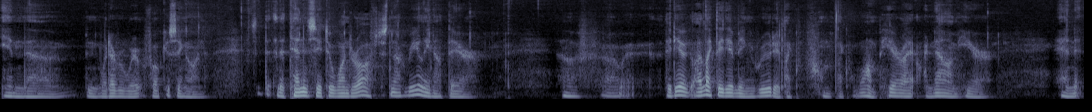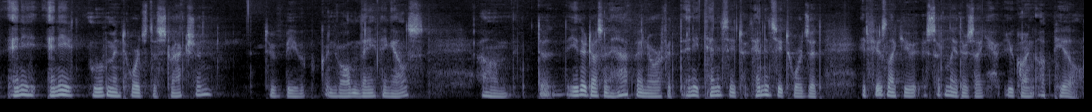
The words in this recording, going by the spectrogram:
in the in whatever we're focusing on. The, the tendency to wander off just not really not there of uh, the idea. Of, I like the idea of being rooted, like like whump. Here I now I'm here, and any any movement towards distraction, to be involved in anything else, um, either doesn't happen, or if it, any tendency to, tendency towards it, it feels like you suddenly there's a you're going uphill,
